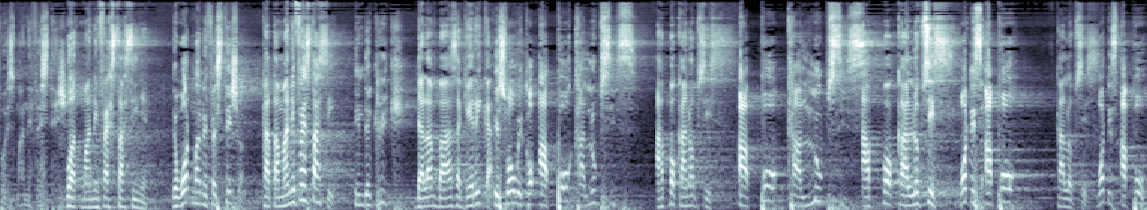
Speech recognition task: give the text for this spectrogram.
for his manifestation. buat manifestasinya. The word manifestation Kata manifestasi in the Greek dalam bahasa Gerika, is what we call apocalypsis. apokanopsis. Apocalypsis. Apokalipsis. What is apo? Kalopsis. What is apo?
